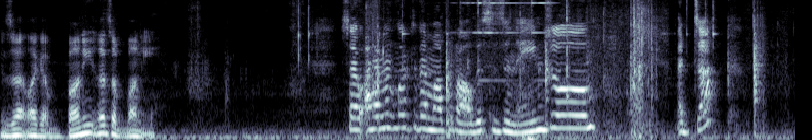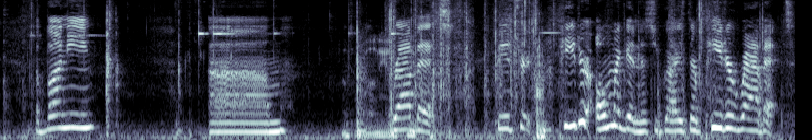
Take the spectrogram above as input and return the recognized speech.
Is that like a bunny? That's a bunny. So I haven't looked them up at all. This is an angel, a duck, a bunny, um, a bunny. Rabbit. Peter, Peter, oh my goodness, you guys, they're Peter Rabbit.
